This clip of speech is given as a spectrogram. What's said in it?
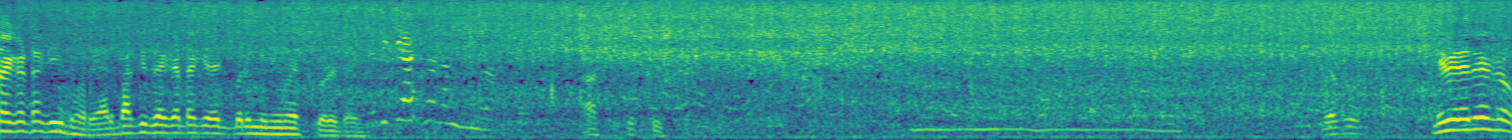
জায়গাটাকেই ধরে আর বাকি জায়গাটাকে একবারে মিনিমাইজ করে দেয়। আচ্ছা ঠিক দেখো। নিবিড় এদিকে এসো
